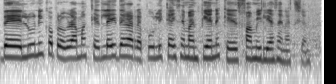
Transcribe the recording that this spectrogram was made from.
del único programa que es Ley de la República y se mantiene, que es Familias en Acción.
